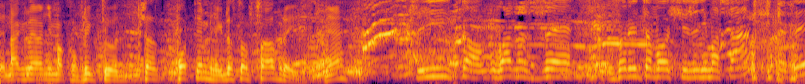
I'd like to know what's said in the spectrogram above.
e, nagle on nie ma konfliktu przez, po tym, jak dostał ryj, nie? Czyli co, uważasz, że zorientował się, że nie ma szans wtedy?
